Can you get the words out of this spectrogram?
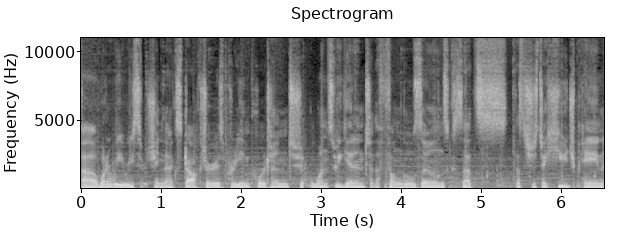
Uh, what are we researching next? Doctor is pretty important once we get into the fungal zones because that's that's just a huge pain.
